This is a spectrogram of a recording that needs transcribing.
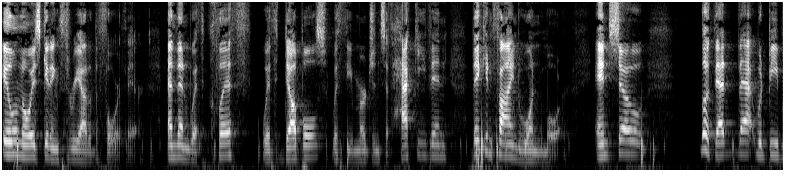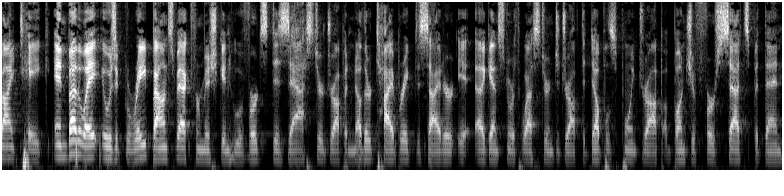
Illinois is getting three out of the four there. And then with Cliff, with doubles, with the emergence of Heck, even, they can find one more. And so, look, that that would be my take. And by the way, it was a great bounce back for Michigan, who averts disaster, drop another tiebreak decider against Northwestern to drop the doubles point drop, a bunch of first sets, but then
